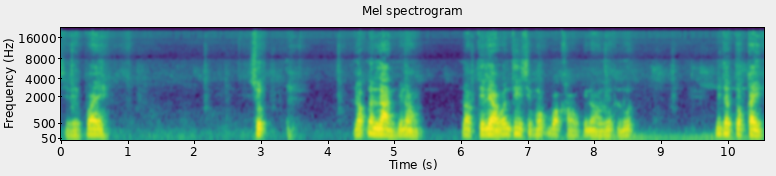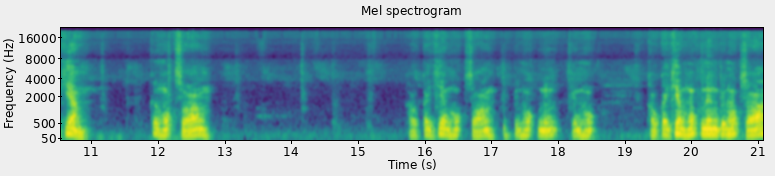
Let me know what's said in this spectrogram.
สิได้ปล่อยสุดล็อกเงินล้านพี่น้อง รอบที่แล้ววันที่สิบหกบ่เขาพี่น้องรุดรุดมีแต่ตัวไก่เคี่ยงคือหกสองเขาไก่เคี่ยงหกสองเป็นหกหนึ่งเป็นหกเขาไก่เคี่ยงหกหนึ่งเป็นหกสอง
